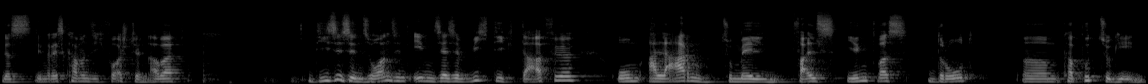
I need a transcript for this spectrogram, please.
Das, den Rest kann man sich vorstellen. Aber diese Sensoren sind eben sehr, sehr wichtig dafür, um Alarm zu melden, falls irgendwas droht ähm, kaputt zu gehen.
